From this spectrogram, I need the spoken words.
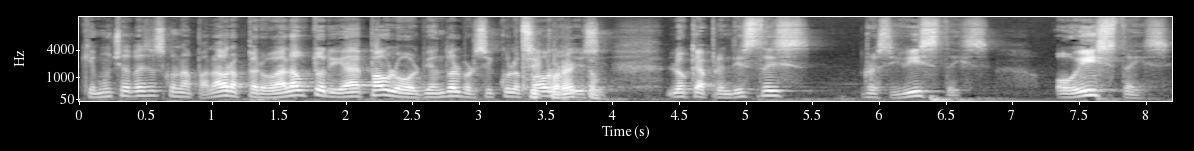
Que muchas veces con la palabra, pero da la autoridad de Pablo, volviendo al versículo de Sí, Pablo, correcto. dice, lo que aprendisteis, recibisteis, oísteis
